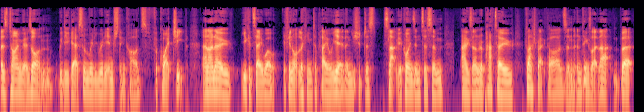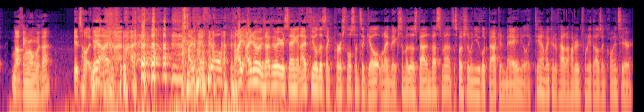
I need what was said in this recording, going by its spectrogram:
as time goes on, we do get some really, really interesting cards for quite cheap. And I know you could say, well, if you're not looking to play all year, then you should just slap your coins into some Alexandre Pato flashback cards and, and things like that. But Nothing wrong with that. It's hot enough. yeah, I, I, I, I feel I, I know exactly what you're saying, and I feel this like personal sense of guilt when I make some of those bad investments, especially when you look back in May and you're like, damn, I could have had 120,000 coins here.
